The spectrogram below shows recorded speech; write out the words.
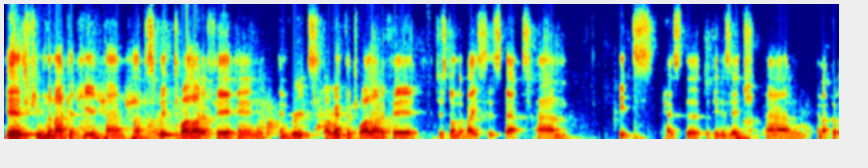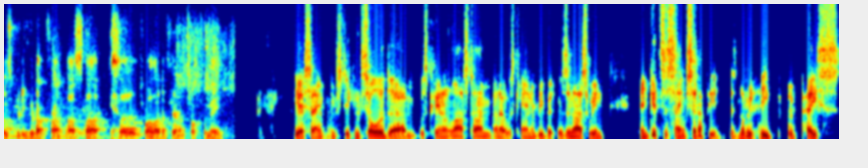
Yeah, it's a few in the market here. Um, hard to split Twilight Affair and, and Roots. I went for Twilight Affair just on the basis that um, it has the, the fitness edge. Um, and I thought it was pretty good up front last start. Yeah. So Twilight Affair on top for me yeah, same. I'm sticking solid. Um, was keen on it last time. I know it was Canterbury, but it was a nice win and gets the same setup here. There's not a heap of pace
